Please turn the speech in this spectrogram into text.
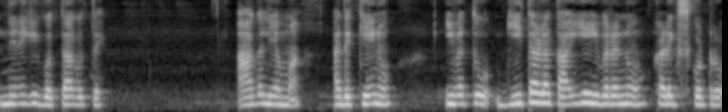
ನಿನಗೆ ಗೊತ್ತಾಗುತ್ತೆ. ಆಗಲಿ ಅಮ್ಮ. ಅದಕ್ಕೇನು? ಇವತ್ತು ಗೀತಾಳ ತಾಯಿಯೇ ಇವರನ್ನು ಕಳಗಿಸ್ಕೊಟ್ರು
